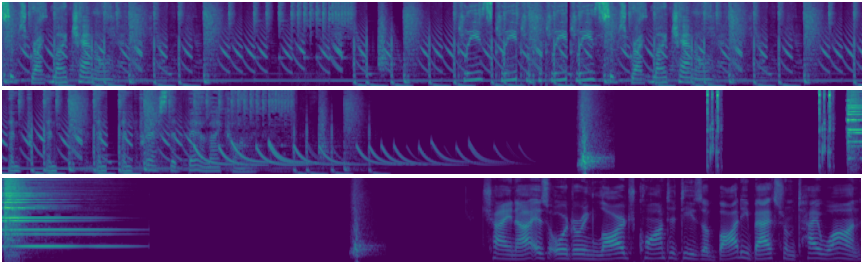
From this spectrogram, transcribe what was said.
subscribe my channel. Please please please please subscribe my channel. And and and, and press the bell icon. China is ordering large quantities of body bags from Taiwan.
